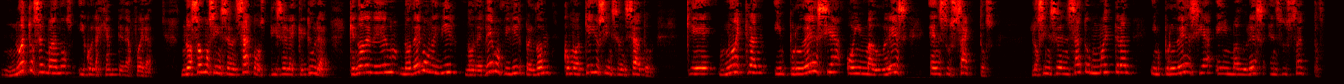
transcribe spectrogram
nuestros hermanos y con la gente de afuera. No somos insensatos, dice la Escritura, que no debemos, no debemos vivir, no debemos vivir, perdón, como aquellos insensatos que muestran imprudencia o inmadurez en sus actos. Los insensatos muestran imprudencia e inmadurez en sus actos.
